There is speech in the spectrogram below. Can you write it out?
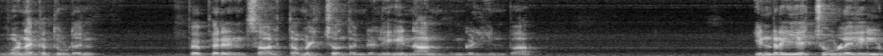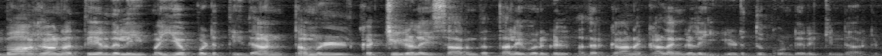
வணக்கத்துடன் பெப்பரன்சால் தமிழ்ச் சொந்தங்களே நான் உங்கள் இன்பா. இன்றைய சூழலில் மாகாண தேர்தலை மையப்படுத்தி தான் தமிழ் கட்சிகளை சார்ந்த தலைவர்கள் அதற்கான களங்களை எடுத்துக்கொண்டிருக்கின்றார்கள்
